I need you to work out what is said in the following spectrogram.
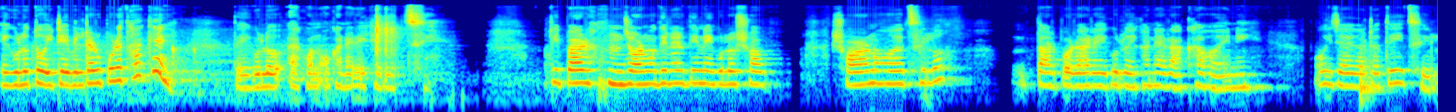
এগুলো তো ওই টেবিলটার উপরে থাকে? তো এগুলো এখন ওখানে রেখে দিচ্ছি। টিপার জন্মদিনের দিন এগুলো সব সরানো হয়েছিল। তারপর আর এগুলো এখানে রাখা হয়নি। ওই জায়গাটাতেই ছিল।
